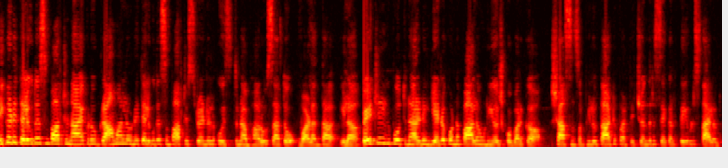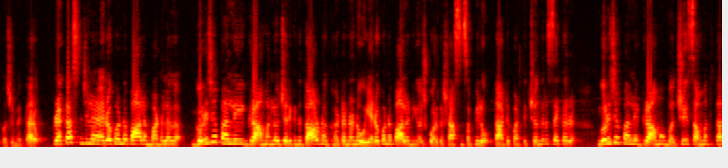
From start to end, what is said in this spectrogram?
ఇక్కడి తెలుగుదేశం పార్టీ నాయకుడు గ్రామాల్లోని తెలుగుదేశం పార్టీ శ్రేణులకు ఇస్తున్న భరోసాతో వాళ్ళంతా ఇలా పేటరిగిపోతున్నారని ఎర్రకొండ పాలెం నియోజకవర్గ శాసనసభ్యులు తాటిపర్తి చంద్రశేఖర్ తీవ్ర స్థాయిలో ధ్వజమెత్తారు. ప్రకాశం జిల్లా ఎర్రకొండపాలెం మండల గురిజపల్లి గ్రామంలో జరిగిన దారుణ ఘటనను ఎర్రగొండపాలెం నియోజకవర్గ శాసనసభ్యులు తాటిపర్తి చంద్రశేఖర్ గురిజపల్లి గ్రామం వచ్చి సంబంధిత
